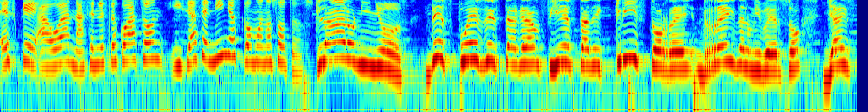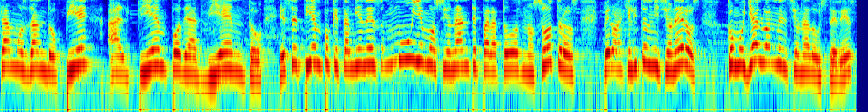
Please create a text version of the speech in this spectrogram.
es que ahora nace en nuestro corazón y se hace niños como nosotros. Claro, niños. Después de esta gran fiesta de Cristo Rey, Rey del Universo, ya estamos dando pie al tiempo de Adviento, ese tiempo que también es muy emocionante para todos nosotros. Pero angelitos misioneros, como ya lo han mencionado ustedes,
